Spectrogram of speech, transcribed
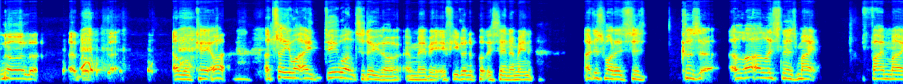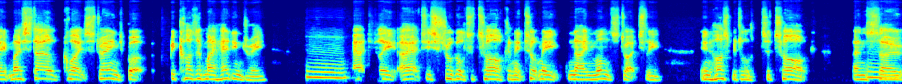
No, no. I I'm okay. Oh, I'll tell you what I do want to do though, and maybe if you're going to put this in, I mean, I just wanted to, because a lot of listeners might find my my style quite strange, but because of my head injury, Mm, actually I actually struggled to talk, and it took me nine months to actually in hospital to talk, and so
